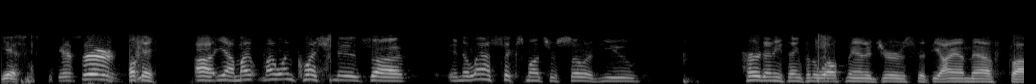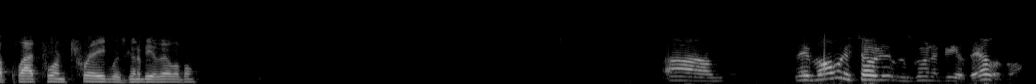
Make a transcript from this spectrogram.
Yes. Yes, sir. Okay. Uh, yeah, my, my one question is uh, in the last six months or so, have you heard anything from the wealth managers that the IMF uh, platform trade was going to be available? Um, they've always told it was going to be available.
